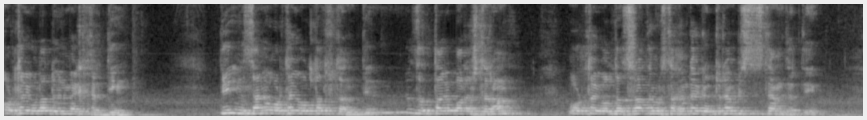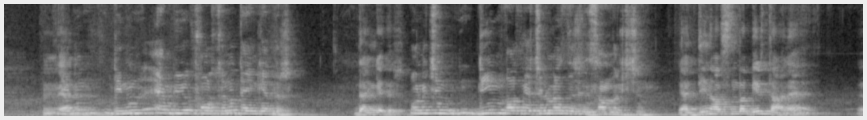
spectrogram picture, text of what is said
orta yola dönmektir din. Din insanı orta yolda tutan, din, zıtları barıştıran, orta yolda sırat-ı müstakimde götüren bir sistemdir din. Hı, yani Dinin, dinin en büyük fonksiyonu dengedir. dengedir. Onun için din vazgeçilmezdir insanlık için. Yani din aslında bir tane e,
